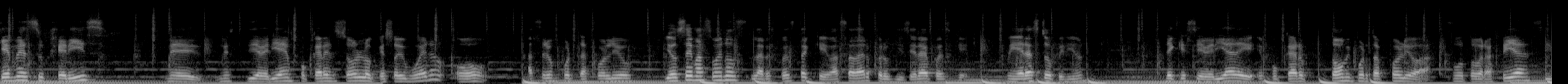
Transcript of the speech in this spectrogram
¿qué me sugerís me, debería enfocar en solo lo que soy bueno o hacer un portafolio? Yo sé más o menos la respuesta que vas a dar, pero quisiera pues que me dieras tu opinión de que si debería de enfocar todo mi portafolio a fotografía, si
